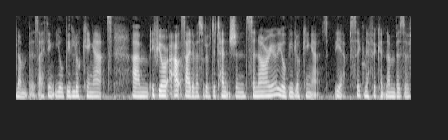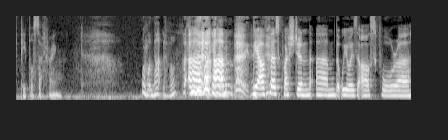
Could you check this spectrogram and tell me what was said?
numbers. I think you'll be looking at, um, if you're outside of a sort of detention scenario, you'll be looking at, yeah, significant numbers of people suffering. Well, on that level, um, um, yeah. Our first question um, that we always ask for uh,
